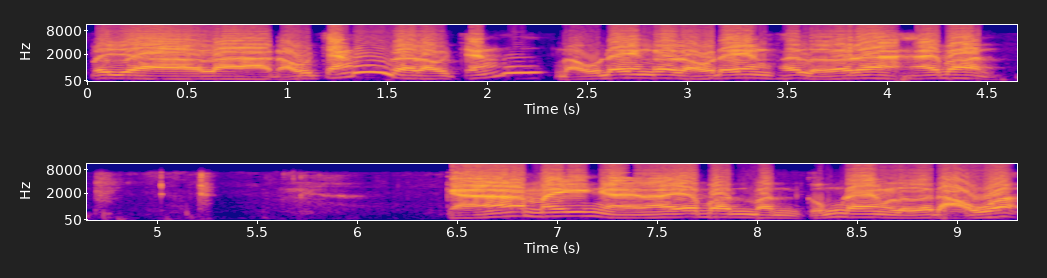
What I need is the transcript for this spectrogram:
Bây giờ là đậu trắng ra đậu trắng đậu đen ra đậu đen phải lựa ra hai bên cả mấy ngày nay ở bên mình cũng đang lựa đậu á.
